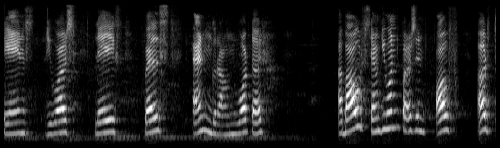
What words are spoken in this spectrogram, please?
rains, rivers, lakes, wells and groundwater. About 71% of earth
